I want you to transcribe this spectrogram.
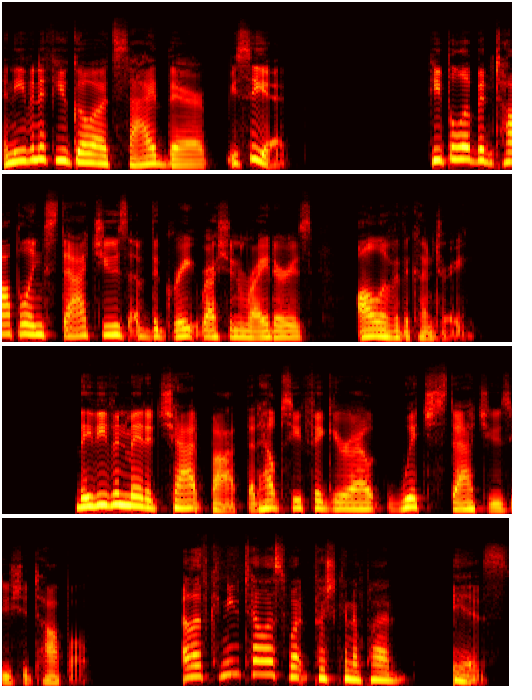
and even if you go outside there, you see it. People have been toppling statues of the great Russian writers all over the country. They've even made a chat bot that helps you figure out which statues you should topple. Elif, can you tell us what Pushkinopad is?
